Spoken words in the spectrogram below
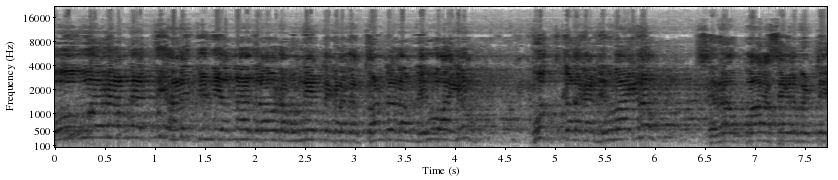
ஒவ்வொரு அன்னத்தி அனைத்து இந்திய அண்ணா திராவிட முன்னேற்ற கழக தொண்டனம் நிர்வாகிகளும் பூத் கழக நிர்வாகிகளும் சிறப்பாக செயல்பட்டு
